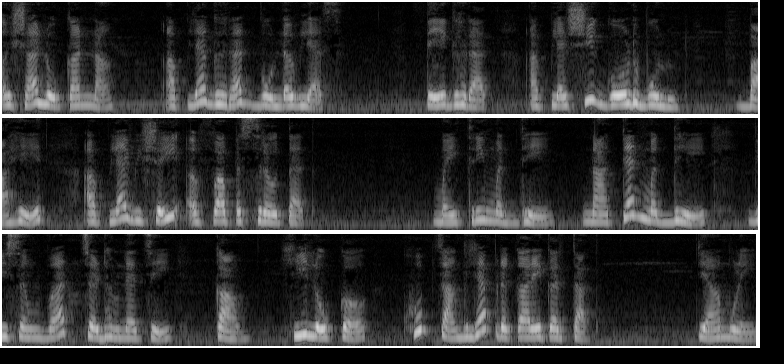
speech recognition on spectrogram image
अशा लोकांना आपल्या घरात बोलवल्यास. ते घरात आपल्याशी गोड बोलून बाहेर आपल्याविषयी अफवा पसरवतात. मैत्रीमध्ये नात्यांमध्ये विसंवाद चढवण्याचे काम ही लोक खूप चांगल्या प्रकारे करतात. त्यामुळे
